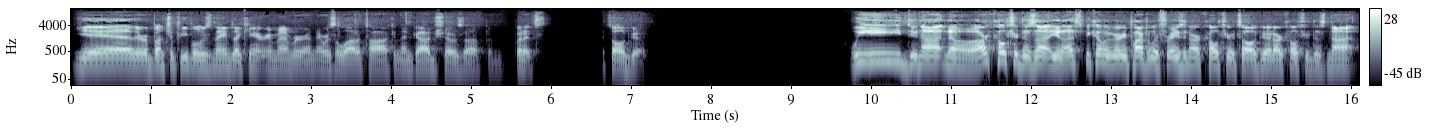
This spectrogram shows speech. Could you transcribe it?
yeah, there were a bunch of people whose names I can't remember, and there was a lot of talk, and then God shows up, and but it's it's all good. We do not know. Our culture does not, you know, that's become a very popular phrase in our culture. It's all good. Our culture does not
